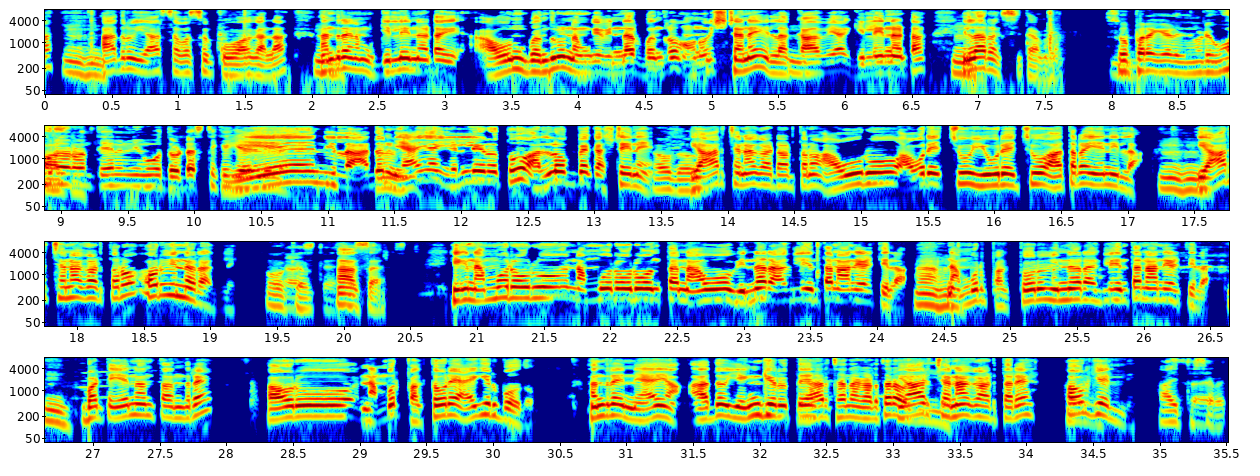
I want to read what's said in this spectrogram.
ಆದ್ರೂ ಯಾರ ಸವಸಕ್ಕೂ ಹೋಗಲ್ಲ. ಅಂದ್ರೆ ನಮ್ ಗಿಲ್ಲಿ ನಟ ಅವ್ನ್ ಬಂದ್ರು ನಮ್ಗೆ ವಿನ್ನರ್ ಬಂದ್ರು ಅವನು ಇಷ್ಟನೇ ಇಲ್ಲ ಕಾವ್ಯ ಗಿಲ್ಲಿ ನಟ ಇಲ್ಲ ರಕ್ಷಿತಾ ಮೇಡಮ್ ಸೂಪರ್ ಆಗಿ ಹೇಳಿದ್ವಿ ನೋಡಿ. ಊರವ್ರು ಅಂತ ಏನು ನೀವು ದೊಡ್ಡಸ್ತಿಕೆಗೆ ಏನಿಲ್ಲ. ಅದು ನ್ಯಾಯ ಎಲ್ಲಿರುತ್ತೋ ಅಲ್ಲಿ ಹೋಗ್ಬೇಕು ಅಷ್ಟೇನೆ. ಯಾರ್ ಚೆನ್ನಾಗ್ ಆಟ ಆಡ್ತಾರೋ ಅವರು ಅವ್ರ ಹೆಚ್ಚು ಇವ್ರ ಹೆಚ್ಚು ಆತರ ಏನಿಲ್ಲ. ಯಾರ್ ಚೆನ್ನಾಗ್ ಆಡ್ತಾರೋ ಅವ್ರು ವಿನ್ನರ್ ಆಗ್ಲಿ. ಹಾ ಸರ್. ಈಗ ನಮ್ಮೂರವ್ರು ನಮ್ಮೂರವ್ರು ಅಂತ ನಾವು ವಿನ್ನರ್ ಆಗ್ಲಿ ಅಂತ ನಾನು ಹೇಳ್ತಿಲ್ಲ. ನಮ್ಮೂರ್ ಪಕ್ಕದವ್ರು ವಿನ್ನರ್ ಆಗ್ಲಿ ಅಂತ ನಾನು ಹೇಳ್ತಿಲ್ಲ. ಬಟ್ ಬಟ್ ಏನಂತಂದ್ರೆ ಅವರು ನಮ್ಮೂರ್ ಪಕ್ಕದವ್ರೇ ಆಗಿರ್ಬೋದು. ಅಂದ್ರೆ ನ್ಯಾಯ ಅದು ಹೆಂಗಿರುತ್ತೆ? ಯಾರು ಚೆನ್ನಾಗಿ ಆಡ್ತಾರೆ ಯಾರು ಚೆನ್ನಾಗ್ ಆಡ್ತಾರೆ ಅವ್ರಿಗೆ ಎಲ್ಲಿ ಆಯ್ತು ಸರ್.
